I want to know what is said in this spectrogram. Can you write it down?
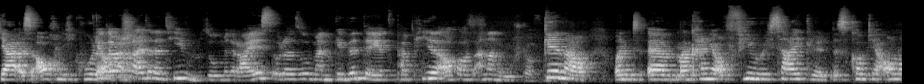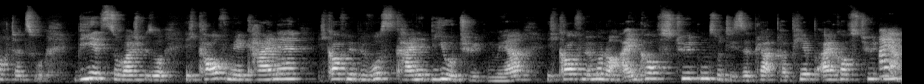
ja, ist auch nicht cool. Es gibt aber schon Alternativen, so mit Reis oder so. Man gewinnt ja jetzt Papier auch aus anderen Rohstoffen. Genau. Und ähm, man kann ja auch viel recyceln. Das kommt ja auch noch dazu. Wie jetzt zum Beispiel so, ich kaufe mir keine, ich kaufe mir bewusst keine Biotüten mehr. Ich kaufe mir immer nur Einkaufstüten, so diese Papier-Einkaufstüten. Ah, ja.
